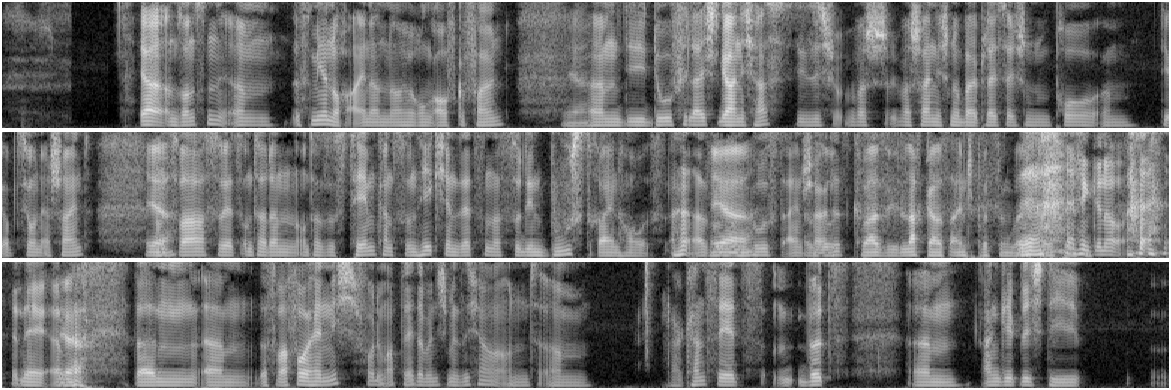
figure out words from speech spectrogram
Ja, ansonsten ähm, ist mir noch eine Neuerung aufgefallen, Ja. ähm, die du vielleicht gar nicht hast, die sich wahrscheinlich nur bei PlayStation Pro ähm, die Option erscheint. ja. Und zwar hast du jetzt unter dann unter System kannst du ein Häkchen setzen, dass du den Boost reinhaust, also Ja. einen Boost also einschaltest. quasi Lachgaseinspritzung bei ja, PlayStation. genau. nee, ähm, Ja. dann ähm, das war vorher nicht vor dem Update, da bin ich mir sicher und ähm, da kannst du jetzt wird ähm, angeblich die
